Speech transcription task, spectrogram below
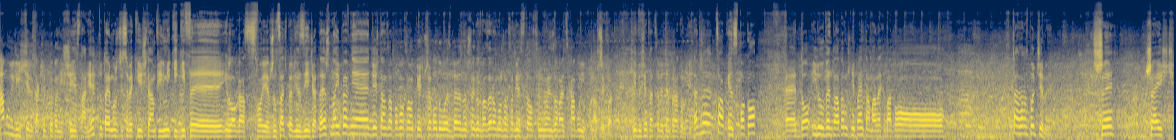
A mówiliście, że tak szybko to nic się nie stanie. Tutaj możecie sobie jakieś tam filmiki, gify i loga swoje wrzucać, pewnie zdjęcia też. No i pewnie gdzieś tam za pomocą jakiegoś przewodu USB wewnętrznego 2.0 można sobie to synchronizować z hubu na przykład i wyświetlać sobie temperaturki. Także całkiem spoko. E, Do ilu wentylatorów nie pamiętam, ale chyba do... Tak, zaraz policzymy. 3, 6,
